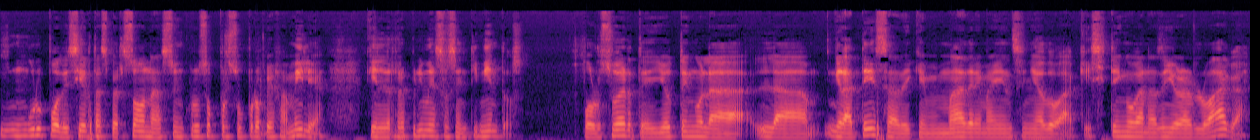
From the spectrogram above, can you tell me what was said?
un grupo de ciertas personas o incluso por su propia familia que les reprime esos sentimientos. Por suerte yo tengo la, la grateza de que mi madre me haya enseñado a que si tengo ganas de llorar lo haga,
